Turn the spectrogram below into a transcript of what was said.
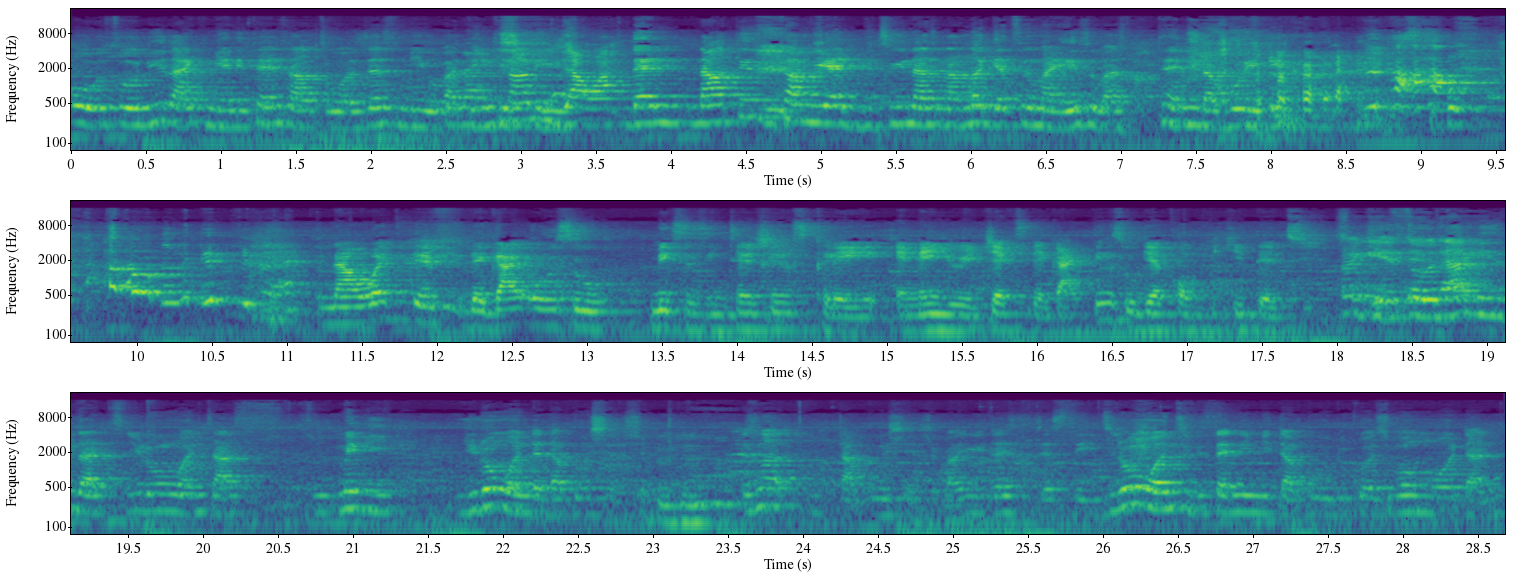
oh, so do you like me? And it turns out it was just me overthinking you can't be things. Then now things become weird between us, and I'm not getting my ace over ten double again. Now, what if the guy also makes his intentions clear and then you reject the guy? Things will get complicated. okay, so that means that you don't want us. To, maybe you don't want the double relationship. Mm-hmm. It's not double relationship, but you just just say it. You don't want to be sending me double because you want more than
